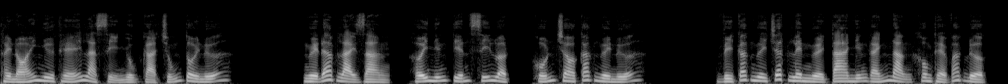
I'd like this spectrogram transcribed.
thầy nói như thế là sỉ nhục cả chúng tôi nữa. Người đáp lại rằng, hỡi những tiến sĩ luật, khốn cho các ngươi nữa. Vì các ngươi chất lên người ta những gánh nặng không thể vác được,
